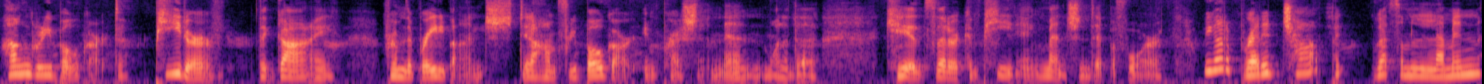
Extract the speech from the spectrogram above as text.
Hungry Bogart. Peter, the guy from the Brady Bunch, did a Humphrey Bogart impression, and one of the kids that are competing mentioned it before. We got a breaded chop, we got some lemon.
